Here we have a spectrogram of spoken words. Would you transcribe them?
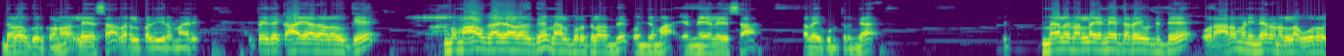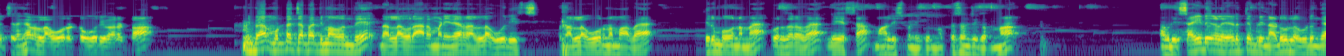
இந்த அளவுக்கு இருக்கணும். லேசாக விரல் பதிகிற மாதிரி. இப்போ இதை காயாத அளவுக்கு இப்போ மாவு காயாத அளவுக்கு மேல்புறத்தில் வந்து கொஞ்சமாக எண்ணெயை லேசாக தடவி கொடுத்துருங்க. மேலே நல்லா எண்ணெயை தடவி விட்டுட்டு ஒரு அரை மணி நேரம் நல்லா ஊற வச்சுருங்க. நல்லா ஊறட்டும் ஊறி வரட்டும். இப்போ முட்டை சப்பாத்தி மாவு வந்து நல்லா ஒரு அரை மணி நேரம் நல்லா ஊறிடுச்சு. நல்லா ஊறின மாவை திரும்பவும் நம்ம ஒரு தடவை லேசாக மாலிஷ் பண்ணிக்கணும் பிசைஞ்சுக்கிறணும் அப்படி சைடுகளை எடுத்து இப்படி நடுவில் விடுங்க.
